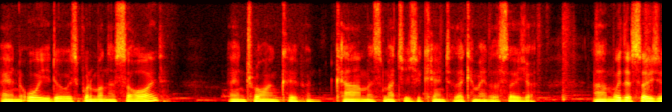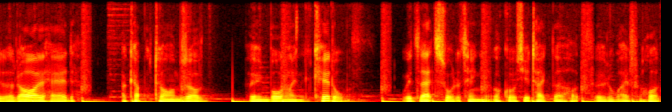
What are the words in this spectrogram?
and all you do is put them on the side, and try and keep them calm as much as you can till they come out of the seizure. Um, with the seizure that I've had, a couple of times I've been boiling the kettle. With that sort of thing, of course, you take the hot food away from hot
